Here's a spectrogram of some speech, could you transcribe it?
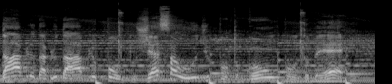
www.gsaude.com.br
